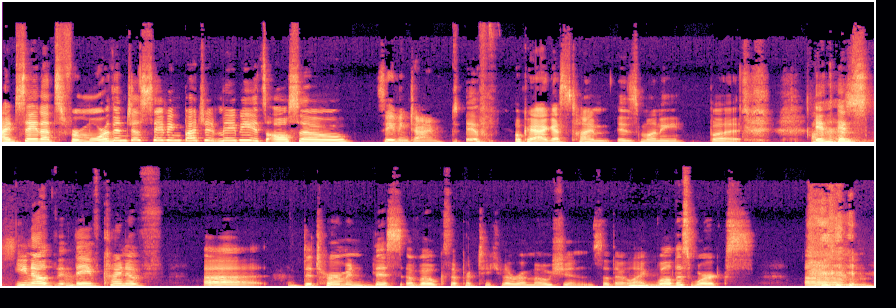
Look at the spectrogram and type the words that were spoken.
I'd say that's for more than just saving budget. Maybe it's also Saving time. if okay. I guess time is money, but it, it's you know they've kind of uh determined this evokes a particular emotion, so they're like, Hmm. well, this works. Um,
